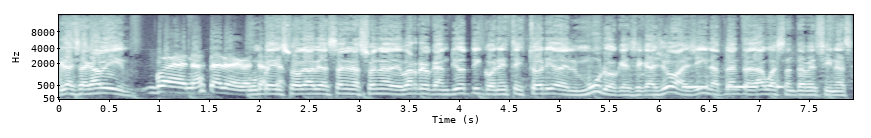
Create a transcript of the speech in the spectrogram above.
Gracias, Gaby. Bueno, hasta luego. Un beso, Gaby Azán, en la zona de Barrio Candiotti con esta historia del muro que se cayó allí en la planta de aguas Santa Vecinas.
